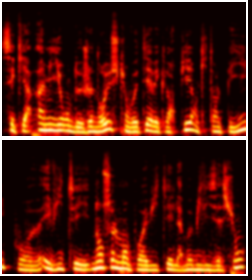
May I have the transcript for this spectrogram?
c'est qu'il y a un million de jeunes Russes qui ont voté avec leurs pieds en quittant le pays pour euh, éviter, non seulement pour éviter la mobilisation,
